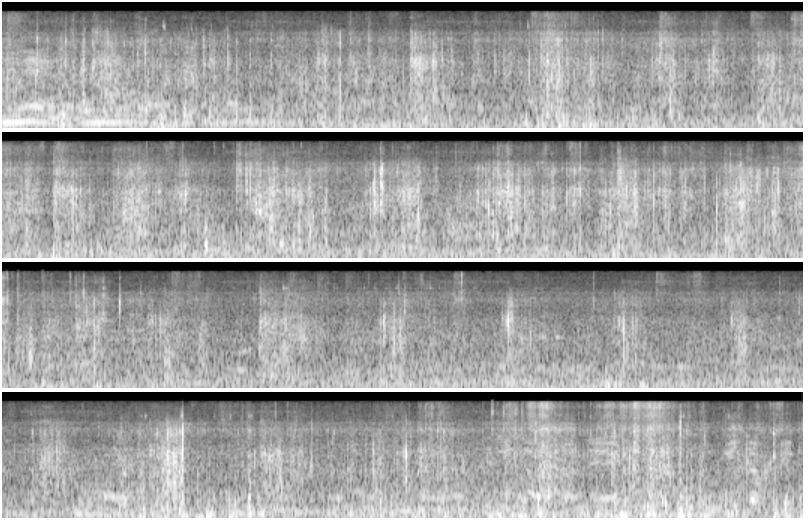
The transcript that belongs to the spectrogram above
てるねえ、思い当ててない。見たけど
